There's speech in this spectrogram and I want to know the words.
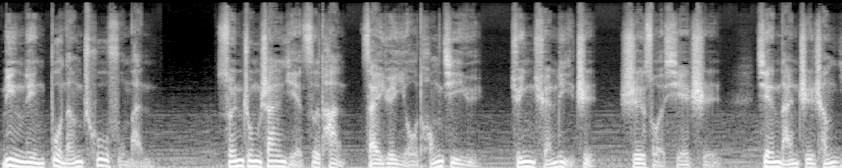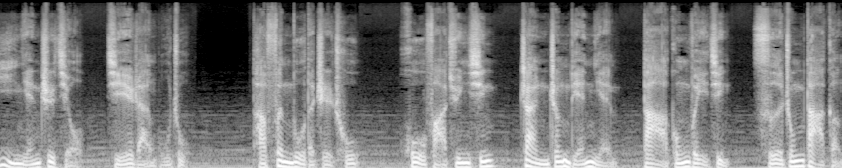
命令不能出府门。”孙中山也自叹在粤有同际遇，军权立志。失所挟持，艰难支撑一年之久，孑然无助。他愤怒地指出：“护法军兴，战争连年，大功未尽，此中大梗，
